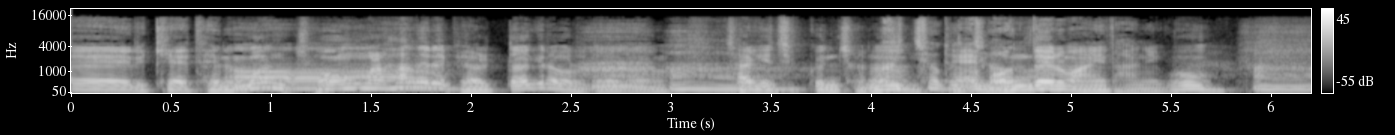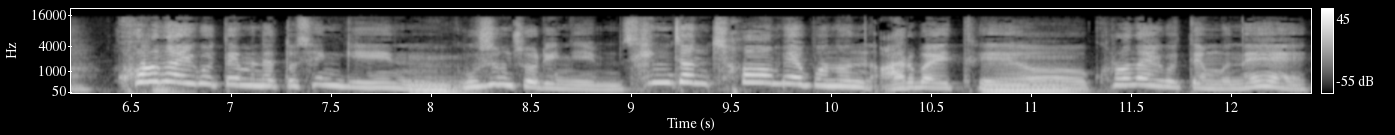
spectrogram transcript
이렇게 되는 건 어, 어, 정말 어. 하늘의 별따기라고 그러더라고요. 아. 자기 집 근처는 그쵸, 되게 그쵸. 먼 데로 많이 다니고 아, 코로나19 때문에 또 생긴 음. 웃음소리님 생전 처음 해보는 아르바이트예요. 코로나19 때문에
